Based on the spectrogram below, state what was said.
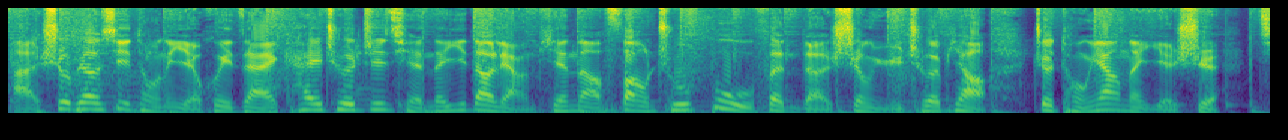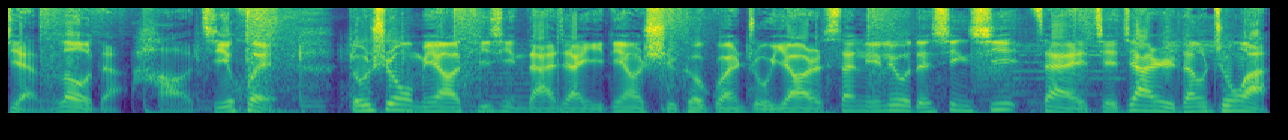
啊。售票系统呢也会在开车之前的一到两天呢放出部分的剩余车票，这同样呢也是捡漏的好机会。同时，我们要提醒大家一定要时刻关注幺二三零六的信息，在节假日当中啊，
